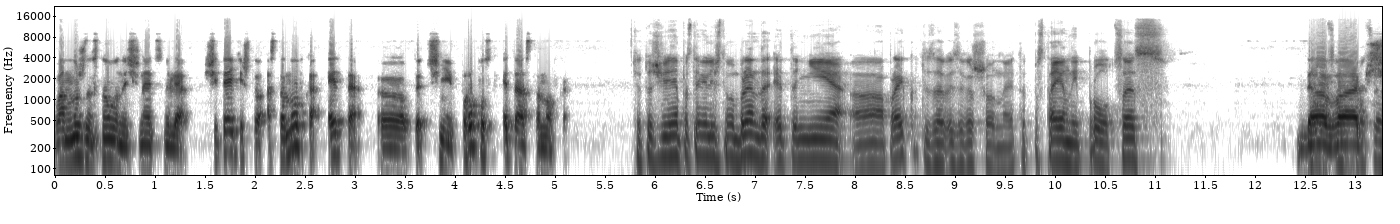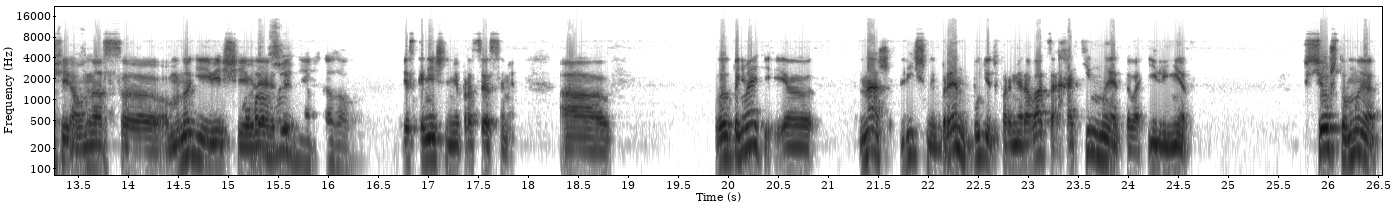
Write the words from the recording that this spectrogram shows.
Вам нужно снова начинать с нуля. Считайте, что остановка – это, э, точнее, пропуск – это остановка. С точки зрения построения личного бренда, это не а, проект какой-то завершенный, это постоянный процесс. Да, процесс, вообще, процесс, у нас э, многие вещи Образ являются жизни, я бы сказал. бесконечными процессами. А, вы понимаете, э, наш личный бренд будет формироваться, хотим мы этого или нет. Все, что мы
